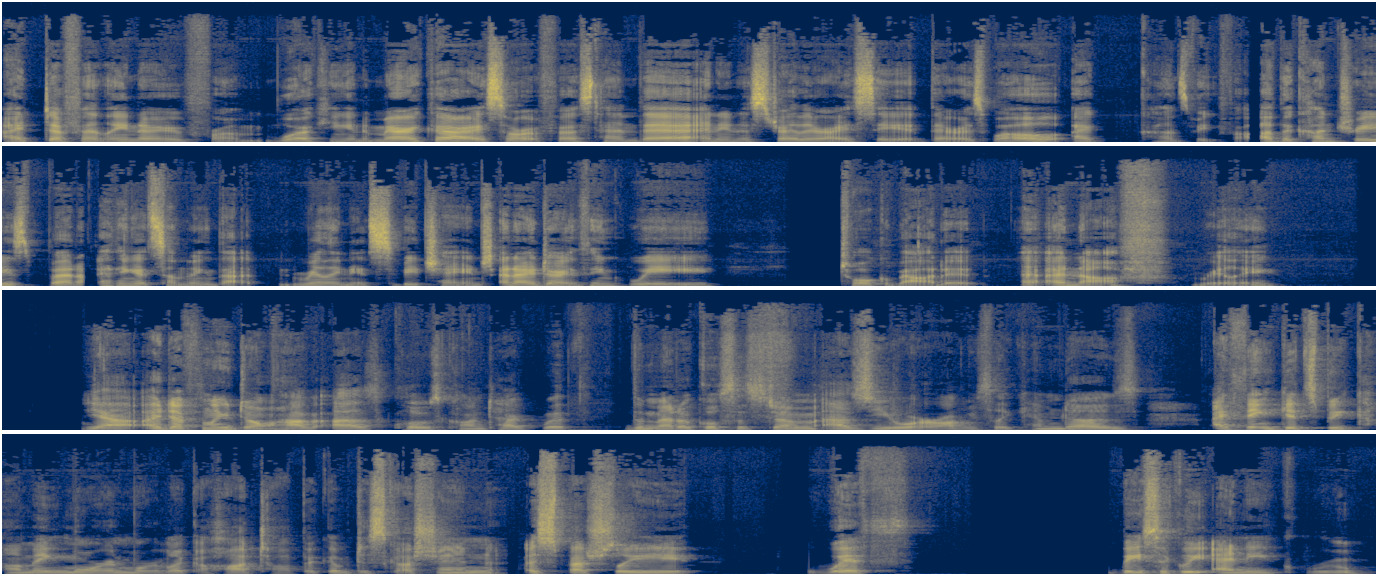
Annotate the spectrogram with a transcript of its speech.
I definitely know from working in America, I saw it firsthand there. And in Australia, I see it there as well. I can't speak for other countries, but I think it's something that really needs to be changed. And I don't think we talk about it enough, really. Yeah, I definitely don't have as close contact with the medical system as you or obviously Kim does. I think it's becoming more and more like a hot topic of discussion, especially with basically any group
